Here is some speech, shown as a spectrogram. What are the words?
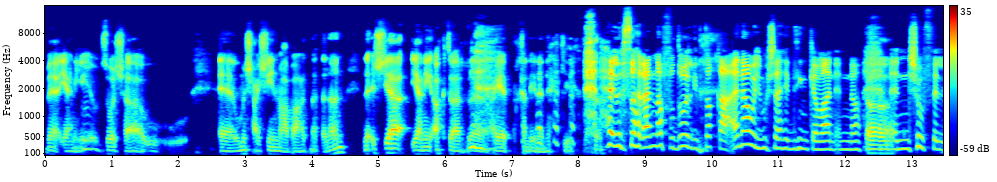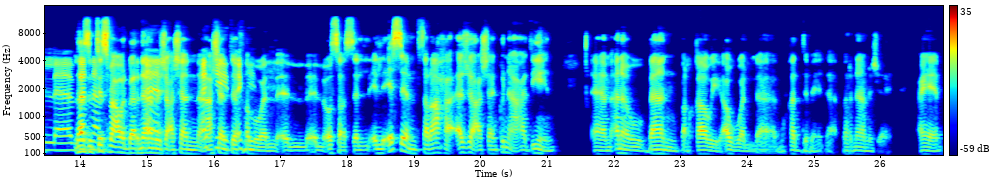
يعني إمم. زوجها آه، ومش عايشين مع بعض مثلا لأشياء يعني أكثر عيب خلينا نحكي حلو صار عندنا فضول بتوقع أنا والمشاهدين كمان إنه آه. نشوف البرنامج لازم تسمعوا البرنامج آه. عشان أكيد عشان تفهموا القصص الاسم صراحة اجى عشان كنا قاعدين أنا وبان برقاوي أول مقدمة لبرنامج عيب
